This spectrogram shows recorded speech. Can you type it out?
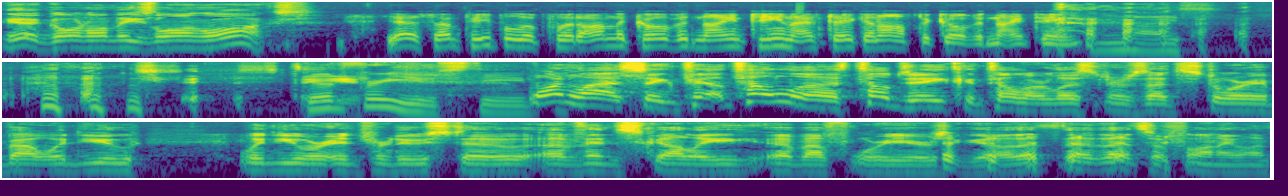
Yeah, going on these long walks. Yeah, some people have put on the COVID-19. I've taken off the COVID-19. Nice. Good for you, Steve. One last thing, tell tell, uh, tell Jake and tell our listeners that story about when you when you were introduced to uh, Vince Scully about four years ago. That's that, that's a funny one.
